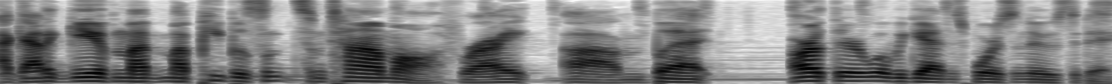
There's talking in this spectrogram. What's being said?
I got to give my, my people some, some time off, right? Um, but Arthur, what we got in sports news today?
